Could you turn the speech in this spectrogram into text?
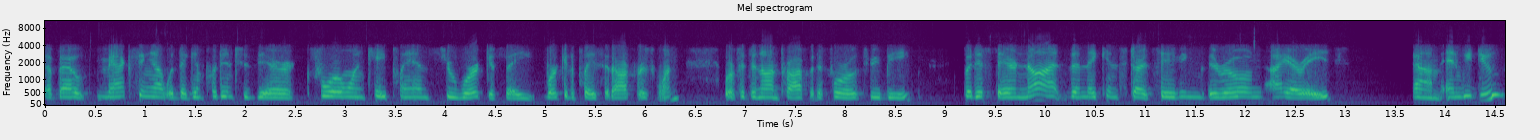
about maxing out what they can put into their 401k plans through work if they work at a place that offers one, or if it's a nonprofit, a 403b. But if they're not, then they can start saving their own IRAs. Um, and we do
